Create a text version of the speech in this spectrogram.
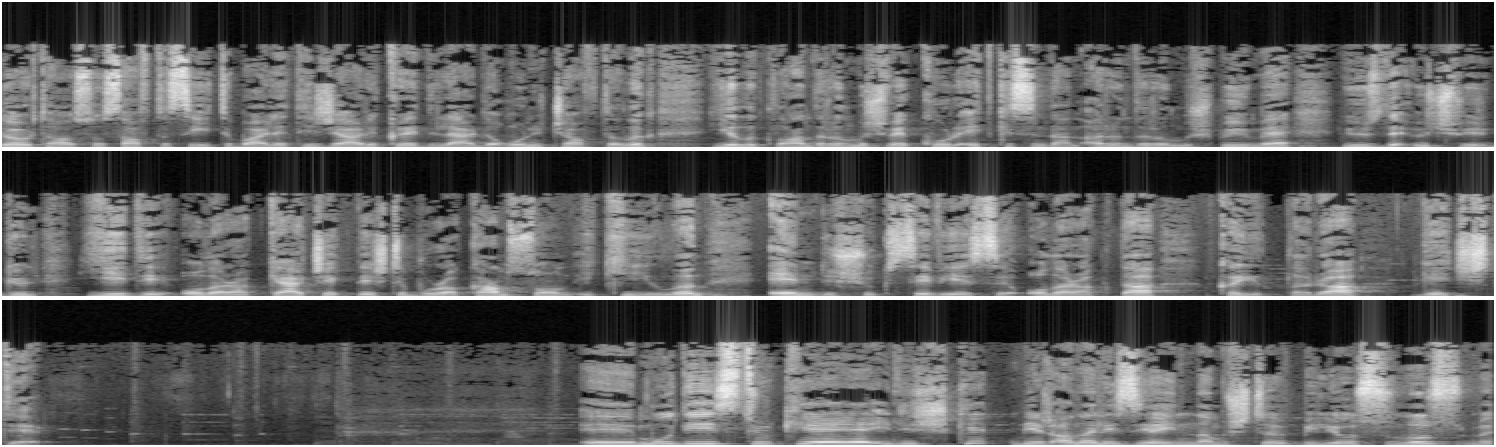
4 Ağustos haftası itibariyle ticari kredilerde 13 haftalık yıllıklandırılmış ve kur etkisinden arındırılmış büyüme %3,7 olarak gerçekleşti. Bu rakam son 2 yılın en düşük seviyesi olarak da kayıtlara geçti e, Moody's Türkiye'ye ilişkin bir analiz yayınlamıştı biliyorsunuz. E,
